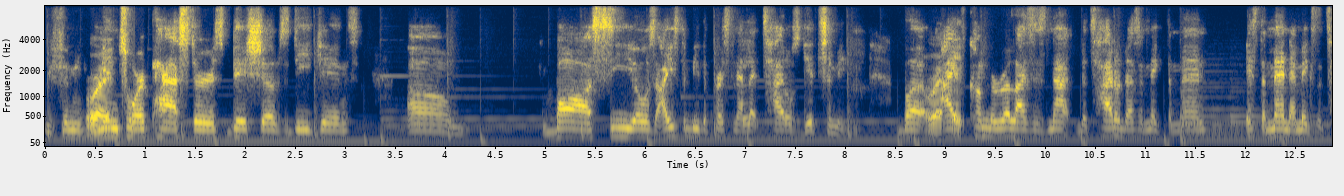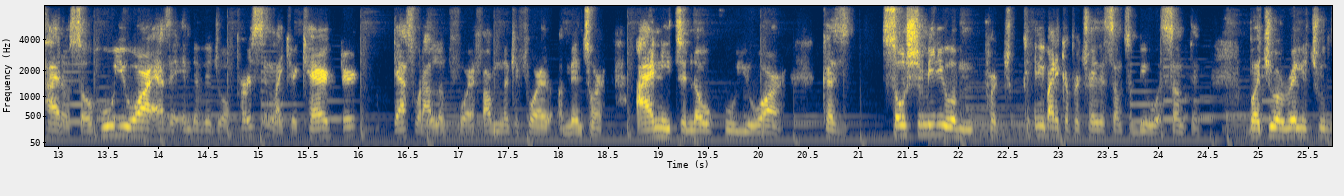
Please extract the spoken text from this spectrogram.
You feel me? Right. Mentor pastors, bishops, deacons, um, boss, CEOs. I used to be the person that let titles get to me. But right. I've come to realize it's not the title doesn't make the man, it's the man that makes the title. So who you are as an individual person, like your character, that's what I look for if I'm looking for a mentor. I need to know who you are. Because social media will anybody can portray themselves to be with something but you will really truly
